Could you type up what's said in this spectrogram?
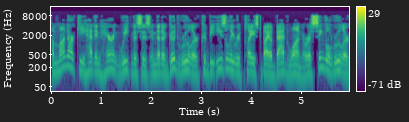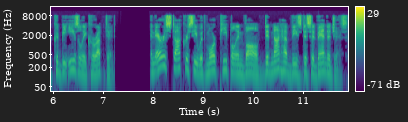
A monarchy had inherent weaknesses in that a good ruler could be easily replaced by a bad one or a single ruler could be easily corrupted. An aristocracy with more people involved did not have these disadvantages.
